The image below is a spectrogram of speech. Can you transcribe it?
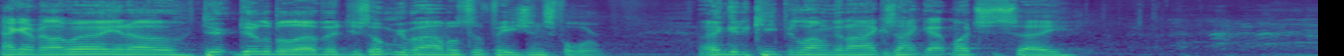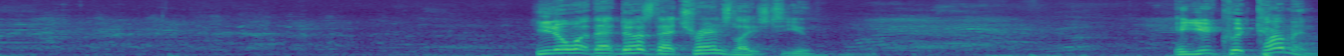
I gotta be like, well, you know, dear, dearly beloved, just open your Bibles, Ephesians 4. I ain't gonna keep you long tonight because I ain't got much to say. You know what that does? That translates to you. And you'd quit coming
